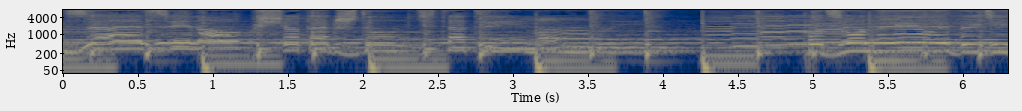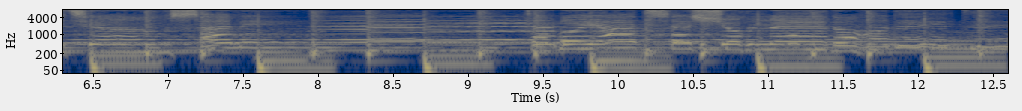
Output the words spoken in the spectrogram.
за дзвінок, що так ждуть тати й мами, Подзвонили би дітям самі, бояться, щоб не догодити,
